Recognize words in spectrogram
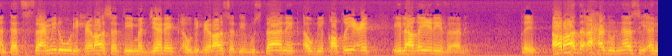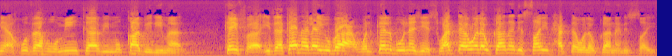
أنت تستعمله لحراسة متجرك أو لحراسة بستانك أو لقطيعك إلى غير ذلك. طيب أراد أحد الناس أن يأخذه منك بمقابل مال. كيف؟ إذا كان لا يباع والكلب نجس وحتى ولو كان للصيد حتى ولو كان للصيد.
